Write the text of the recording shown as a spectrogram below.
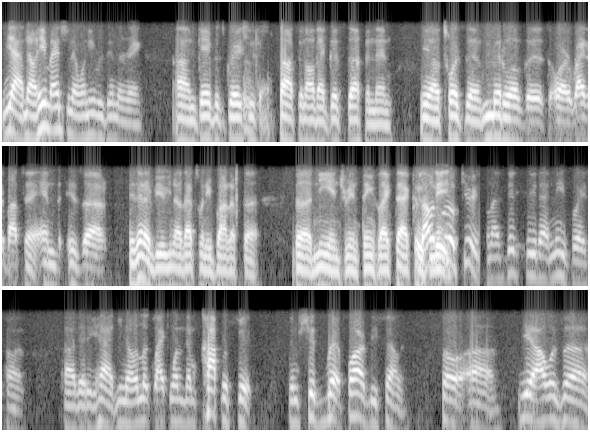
Yeah, no, he mentioned it when he was in the ring. Um, gave his gracious Okay. thoughts and all that good stuff, and then you know towards the middle of his or right about to end his uh his interview, you know that's when he brought up the the knee injury and things like that. Because I was knee. real curious when I did see that knee brace on uh, that he had. You know, it looked like one of them copper fit, them shit Brett Favre be selling. So uh yeah, I was uh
